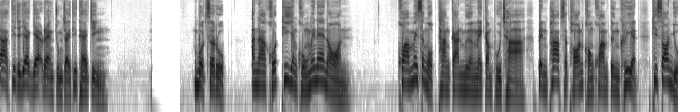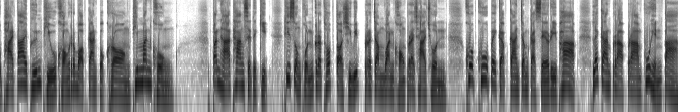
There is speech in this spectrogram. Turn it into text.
ยากที่จะแยกแยะแรงจูงใจที่แท้จริง บทสรุป อนาคตที่ยังคงไม่แน่นอน ความไม่สงบทางการเมืองในกัมพูชา เป็นภาพสะท้อนของความตึงเครียดที่ซ่อนอยู่ภายใต้พื้นผิวของระบอบการปกครองที่มั่นคง ปัญหาทางเศรษฐกิจที่ส่งผลกระทบต่อชีวิตประจำวันของประชาชน ควบคู่ไปกับการจำกัดเสรีภาพ และการปราบปรามผู้เห็นต่าง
